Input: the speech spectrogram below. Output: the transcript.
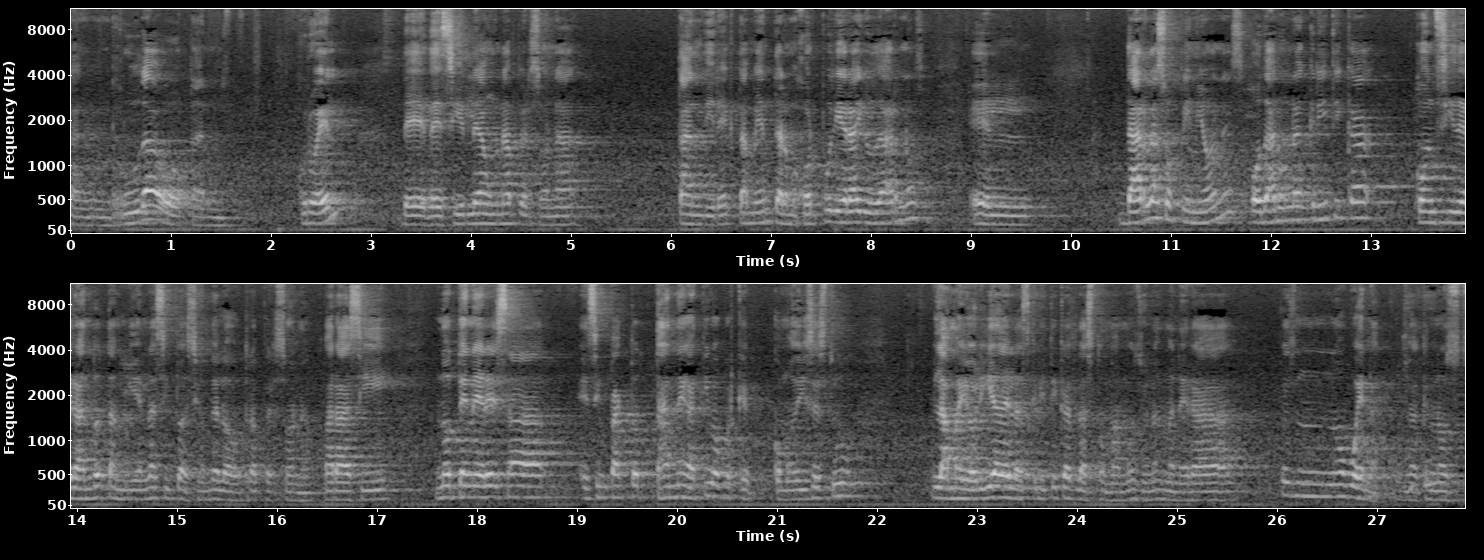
tan ruda o tan cruel de decirle a una persona tan directamente, a lo mejor pudiera ayudarnos el dar las opiniones o dar una crítica considerando también la situación de la otra persona, para así no tener esa, ese impacto tan negativo, porque como dices tú, la mayoría de las críticas las tomamos de una manera, pues no buena, o sea, que nos,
